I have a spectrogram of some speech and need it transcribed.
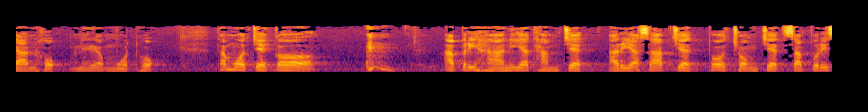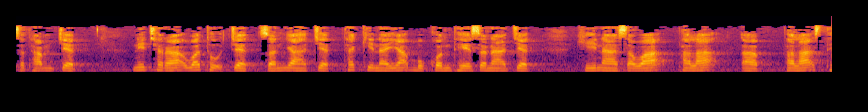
ญาณหกอันนี้เรียกหมวดหกถ้าหมวดเจ็ดก็อปริหานิยธรรมเจ็ดอริยทรัพย์เจ็ดโพชงเจ็ดสัพปริสธรรมเจ็ดนิชระวัตถุเจ็ดสัญญาเจ็ดทักขินายะบุคคลเทศนาเจ็ดขีนาสวะพละพละเท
